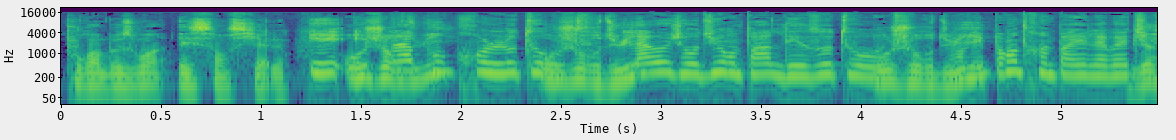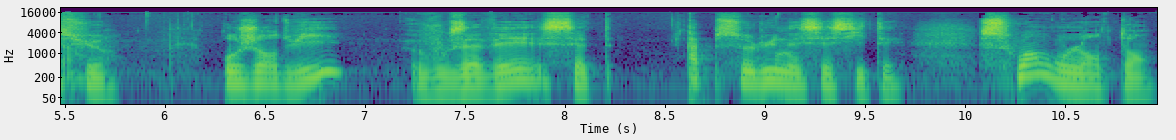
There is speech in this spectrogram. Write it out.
pour un besoin essentiel. Et, aujourd'hui, pour prendre l'autoroute. Aujourd'hui, là aujourd'hui, on parle des autoroutes. Aujourd'hui, on n'est pas en train de parler de la voiture. Bien sûr. Aujourd'hui, vous avez cette absolue nécessité. Soit on l'entend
